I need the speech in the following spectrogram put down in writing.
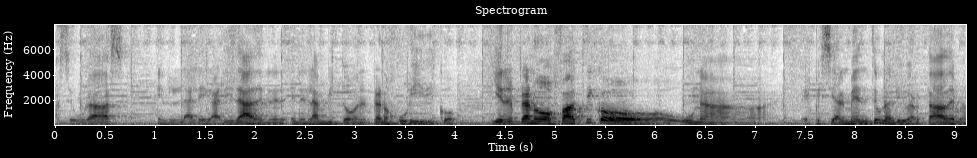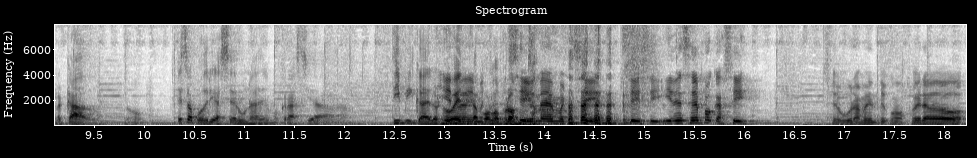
aseguradas en la legalidad, en el, en el ámbito, en el plano jurídico, y en el plano fáctico, una especialmente una libertad de mercado, ¿no? Esa podría ser una democracia típica de los Y una 90, por lo pronto. Sí, una sí, sí, sí. Y en esa época sí. Seguramente, como fue grabado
